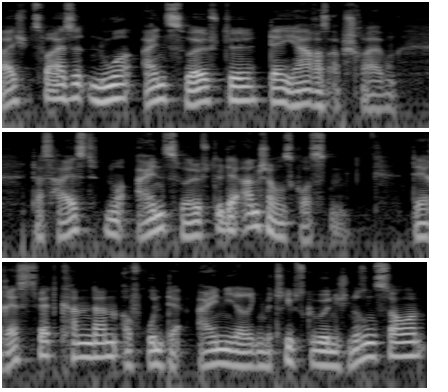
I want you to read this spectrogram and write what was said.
beispielsweise nur ein Zwölftel der Jahresabschreibung. Das heißt nur ein Zwölftel der Anschaffungskosten. Der Restwert kann dann aufgrund der einjährigen betriebsgewöhnlichen Nutzungsdauer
